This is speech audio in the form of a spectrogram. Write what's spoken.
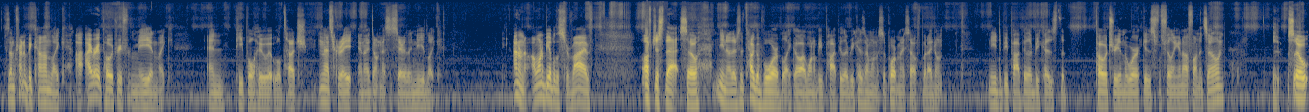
because I'm trying to become like, I, I write poetry for me and like, and people who it will touch. And that's great. And I don't necessarily need like, I don't know, I want to be able to survive off just that. So, you know, there's a tug of war of like, oh, I want to be popular because I want to support myself, but I don't need to be popular because the poetry and the work is fulfilling enough on its own. So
